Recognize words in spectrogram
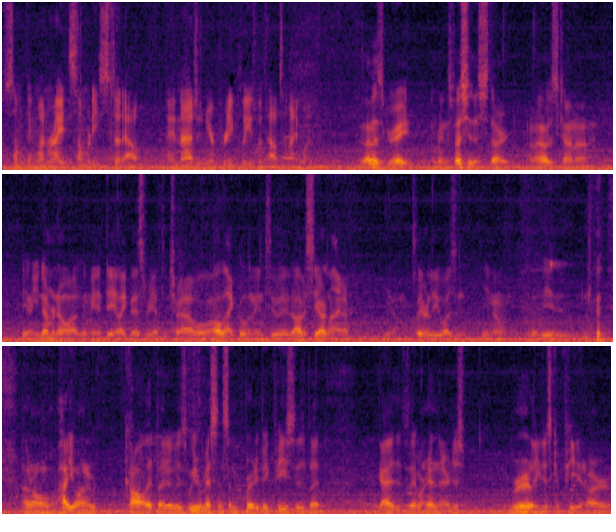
something went right, somebody stood out. I imagine you're pretty pleased with how tonight went. That was great. I mean, especially the start. I mean, I was kind of, you know, you never know. I mean, a day like this where you have to travel, all that going into it. Obviously, our lineup, you know, clearly wasn't, you know, I don't know how you want to call it, but it was we were missing some pretty big pieces. But the guys that were in there just really just competed hard.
